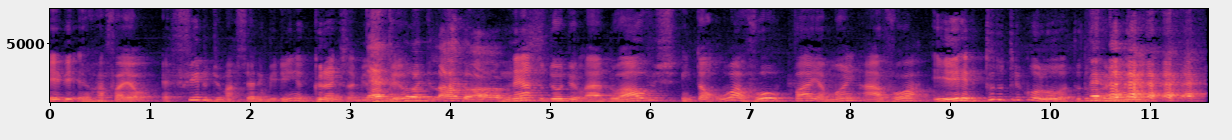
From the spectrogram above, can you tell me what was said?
Ele, Rafael, é filho de Marcelo e Mirinha, grandes amigos Neto meus. do Odilardo Alves. Neto do Odilardo Alves. Então, o avô, o pai, a mãe, a avó e ele, tudo tricolor, tudo fluminense.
